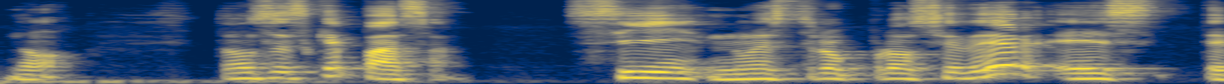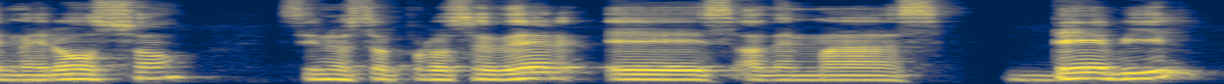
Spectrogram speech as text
¿no? Entonces, ¿qué pasa? Si nuestro proceder es temeroso, si nuestro proceder es además débil,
